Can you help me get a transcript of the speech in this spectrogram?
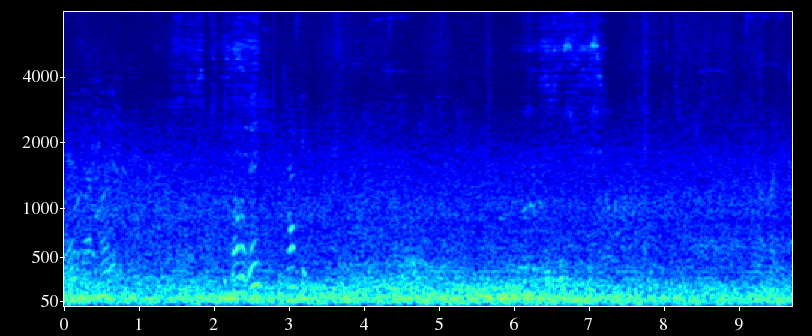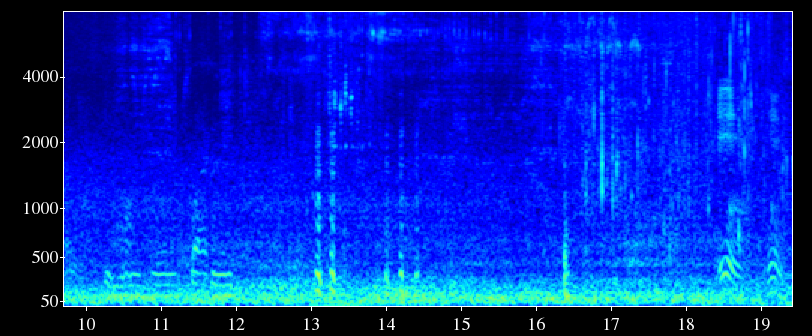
Yeah, got plenty. On a fish. Happy. Slacking. He ain't, he ain't bad.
